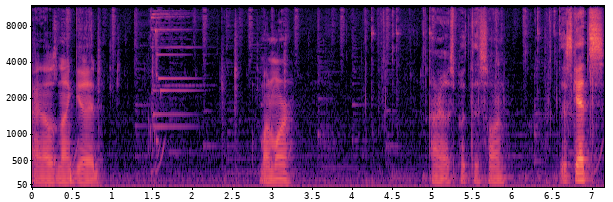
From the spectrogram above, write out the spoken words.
Alright, that was not good. One more. Alright, let's put this on. This gets...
